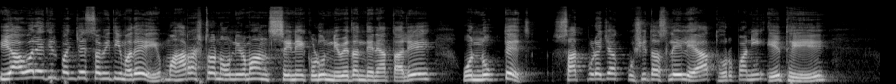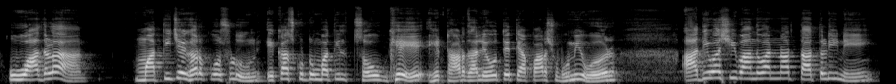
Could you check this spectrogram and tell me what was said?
यावल येथील पंचायत समितीमध्ये महाराष्ट्र नवनिर्माण सेनेकडून निवेदन देण्यात आले व नुकतेच सातपुड्याच्या कुशीत असलेल्या थोरपानी येथे वादळात मातीचे घर कोसळून एकाच कुटुंबातील चौघे हे ठार झाले होते. त्या पार्श्वभूमीवर आदिवासी बांधवांना तातडीने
